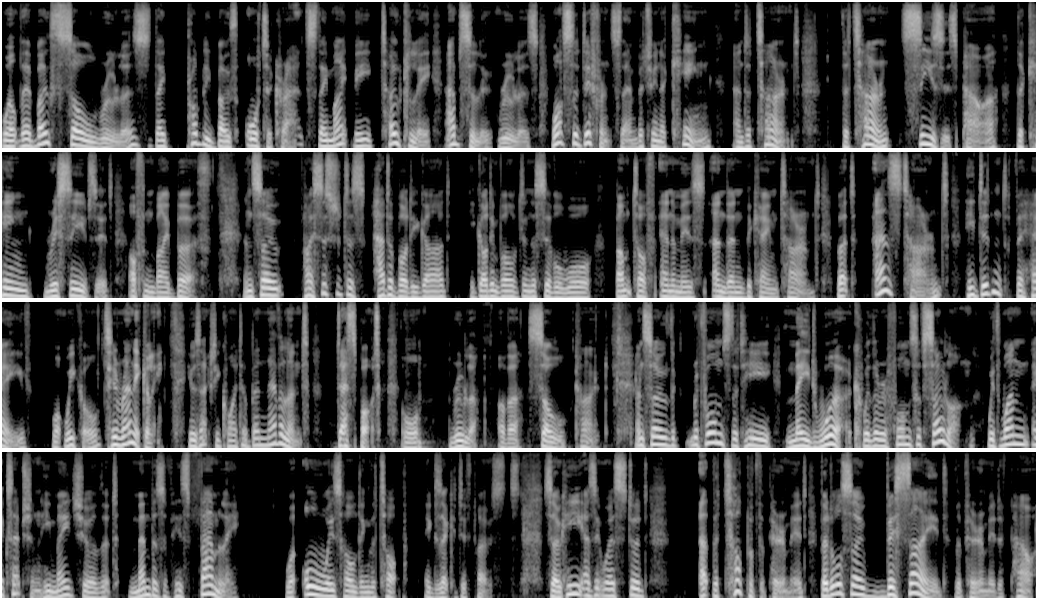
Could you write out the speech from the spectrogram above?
Well, they're both sole rulers. They probably both autocrats. They might be totally absolute rulers. What's the difference then between a king and a tyrant? The tyrant seizes power, the king receives it, often by birth. And so Pisistratus had a bodyguard, he got involved in a civil war, bumped off enemies, and then became tyrant. But as tyrant, he didn't behave what we call tyrannically. He was actually quite a benevolent despot or ruler of a sole kind. And so the reforms that he made work were the reforms of Solon, with one exception. He made sure that members of his family were always holding the top executive posts. So he, as it were, stood at the top of the pyramid, but also beside the pyramid of power.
